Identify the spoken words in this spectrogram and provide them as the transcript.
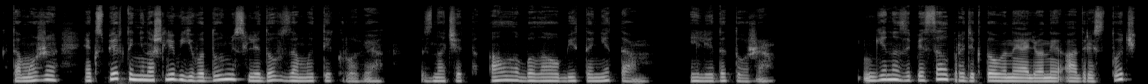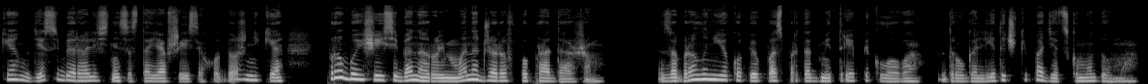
К тому же эксперты не нашли в его доме следов замытой крови. Значит, Алла была убита не там. И Лида тоже. Гена записал продиктованный Аленой адрес точки, где собирались несостоявшиеся художники, пробующие себя на роль менеджеров по продажам. Забрал у нее копию паспорта Дмитрия Пеклова, друга Лидочки по детскому дому.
